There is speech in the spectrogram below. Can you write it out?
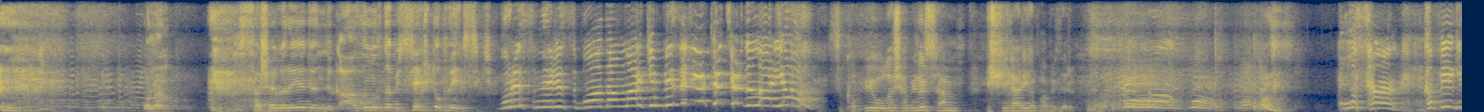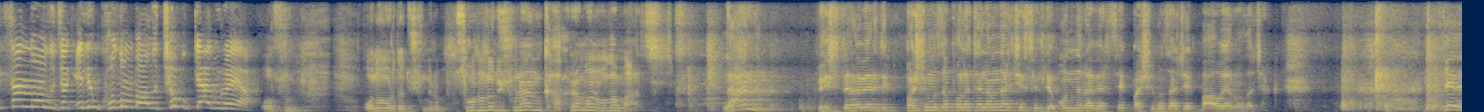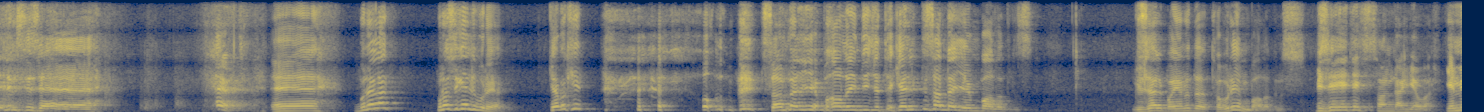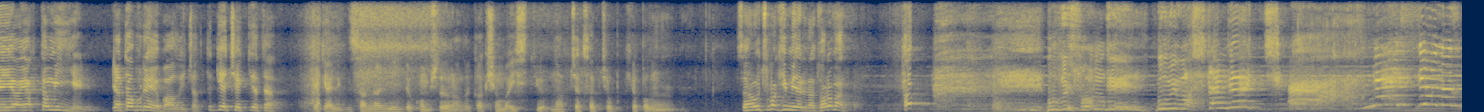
Ulan Saşa Grey'e döndük. Ağzımızda bir seks topu eksik. Burası neresi? Bu adamlar kim? Bizi niye kaçırdılar ya? Şu kapıya ulaşabilirsem bir şeyler yapabilirim. Oğuzhan, kapıya gitsen ne olacak? Elim kolum bağlı. Çabuk gel buraya. Olsun. Onu orada düşünürüm. Sonunu düşünen kahraman olamaz. Lan! 5 lira verdik. Başımıza polatelamlar kesildi. 10 lira versek başımıza Jack Bauer olacak. Gelelim size. Evet. Ee, bu ne lan? Bu nasıl geldi buraya? Gel bakayım. Oğlum sandalyeye bağlayın deyince tekerlekli sandalyeye mi bağladınız? Güzel bayanı da tabureye mi bağladınız? Bize yedek sandalye var. Yemeği ayakta mı yiyelim? Yata buraya bağlayacaktık. Ya çek yata. Tekerlekli sandalyeyi de komşudan aldık. Akşama istiyor. Ne yapacaksak çabuk yapalım. Sen uç bakayım yerine Toraman. Hop. Bu bir son değil. Bu bir başlangıç. Ne istiyorsunuz?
